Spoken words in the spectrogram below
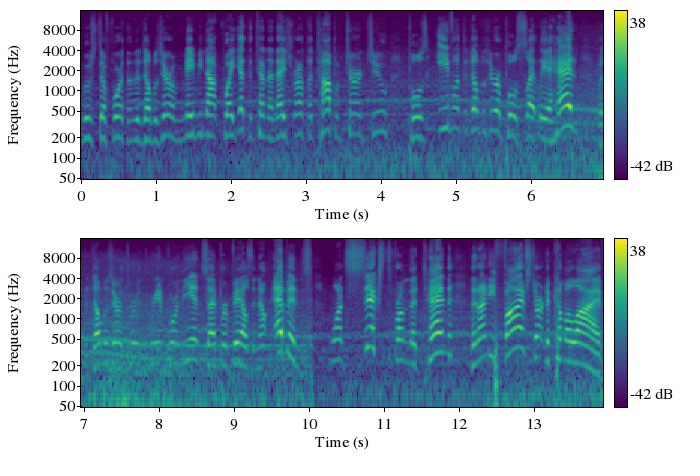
moves to fourth in the double zero. Maybe not quite yet. The 10, a nice run off the top of turn two, pulls even with the double zero, pulls slightly ahead, but the double zero through three and four on the inside prevails. And now Evans wants sixth from the 10. The 95 starting to come alive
